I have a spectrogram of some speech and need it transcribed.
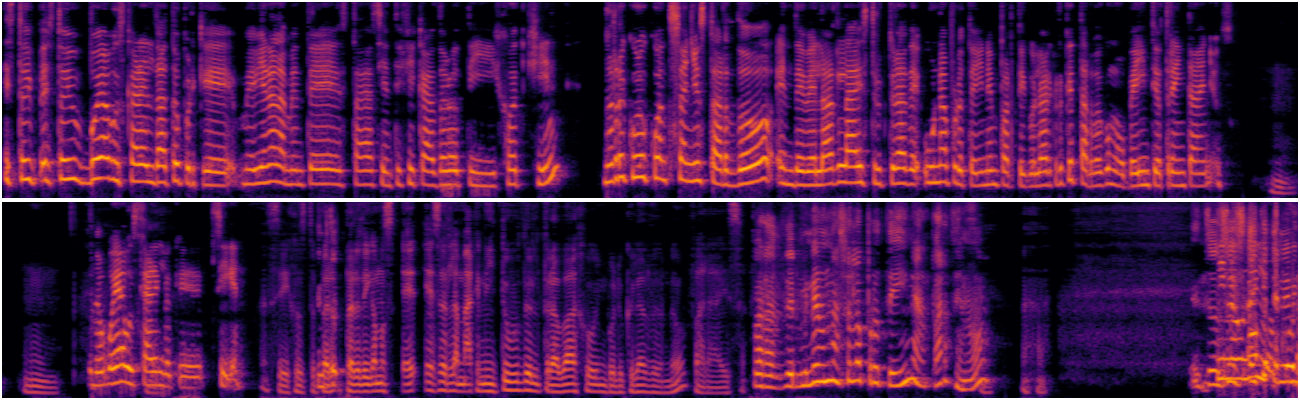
Estoy, estoy, voy a buscar el dato porque me viene a la mente esta científica Dorothy Hodgkin. No recuerdo cuántos años tardó en develar la estructura de una proteína en particular. Creo que tardó como 20 o 30 años. Mm, mm. Lo voy a buscar en lo que siguen. Sí, justo. Pero, pero digamos, e, esa es la magnitud del trabajo involucrado, ¿no? Para eso. Para determinar una sola proteína, aparte, ¿no? Ajá. Entonces, hay que tener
